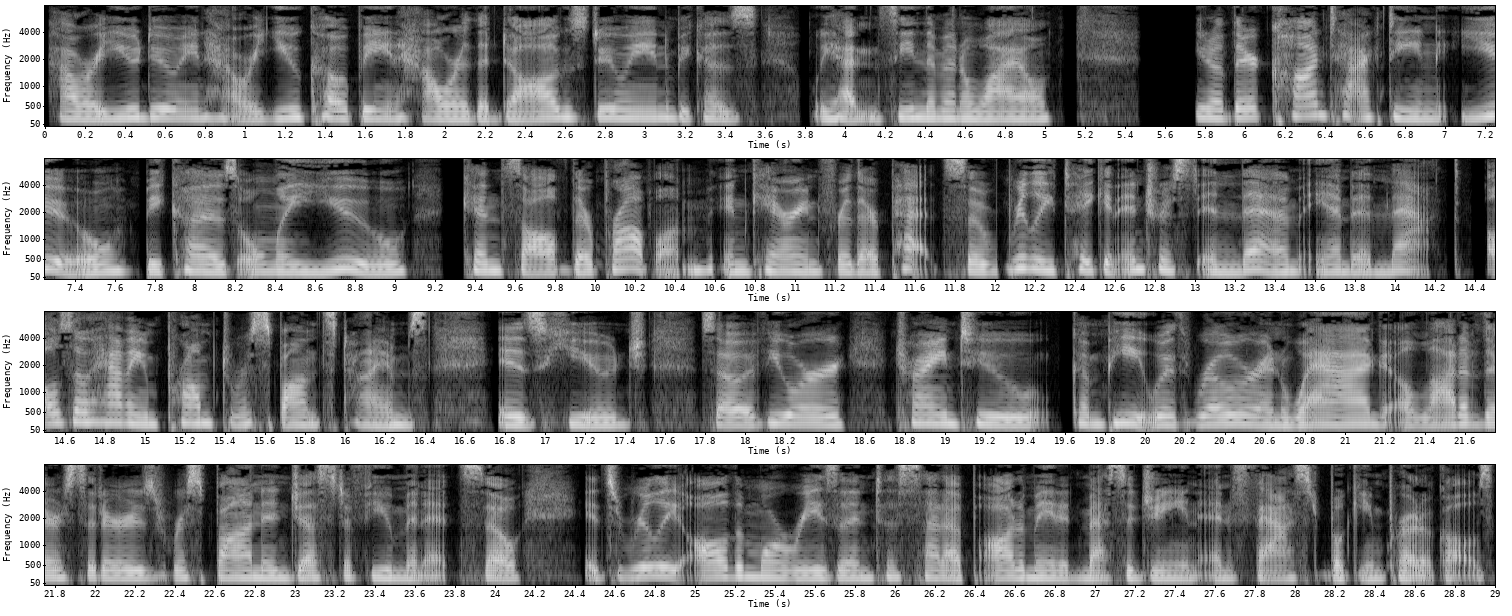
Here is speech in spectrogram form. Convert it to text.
How are you doing? How are you coping? How are the dogs doing? Because we hadn't seen them in a while you know, they're contacting you because only you can solve their problem in caring for their pets. So really take an interest in them and in that. Also, having prompt response times is huge. So, if you are trying to compete with Rover and Wag, a lot of their sitters respond in just a few minutes. So, it's really all the more reason to set up automated messaging and fast booking protocols.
